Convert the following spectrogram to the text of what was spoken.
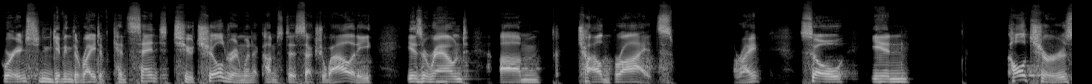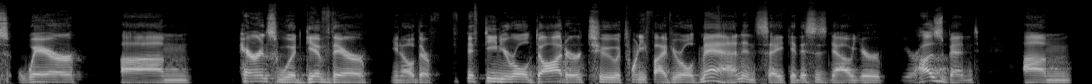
who are interested in giving the right of consent to children when it comes to sexuality, is around um, child brides. All right. So, in cultures where um, parents would give their you know their 15 year old daughter to a 25 year old man and say okay this is now your your husband um,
